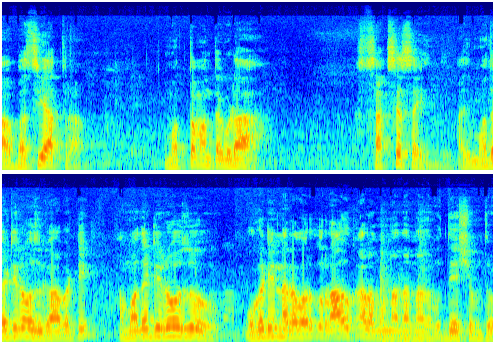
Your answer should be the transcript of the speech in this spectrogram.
ఆ బస్ యాత్ర మొత్తం అంతా కూడా సక్సెస్ అయింది. అది మొదటి రోజు కాబట్టి ఆ మొదటి రోజు ఒకటిన్నర వరకు రావు కాలం ఉన్నదన్న ఉద్దేశంతో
